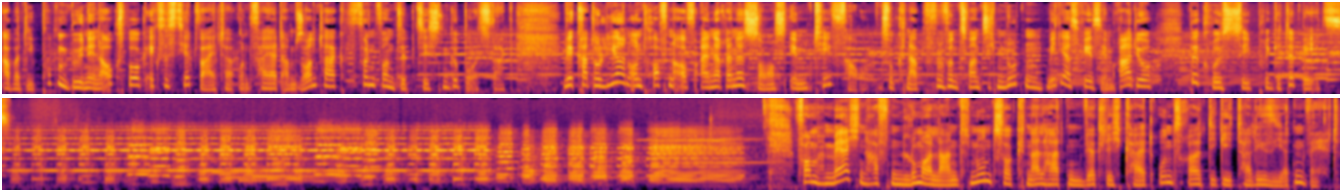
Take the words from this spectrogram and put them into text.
Aber die Puppenbühne in Augsburg existiert weiter und feiert am Sonntag 75. Geburtstag. Wir gratulieren und hoffen auf eine Renaissance im TV. Zu knapp knapp 25 Minuten Medias Res im Radio begrüßt sie Brigitte Beetz. Vom märchenhaften Lummerland nun zur knallharten Wirklichkeit unserer digitalisierten Welt.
